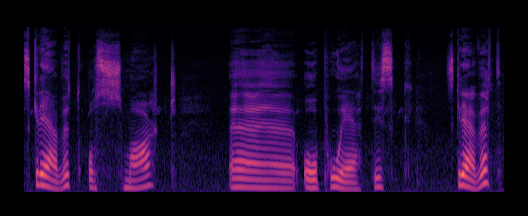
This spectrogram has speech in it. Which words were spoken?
skrevet og smart eh, og poetisk skrevet.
